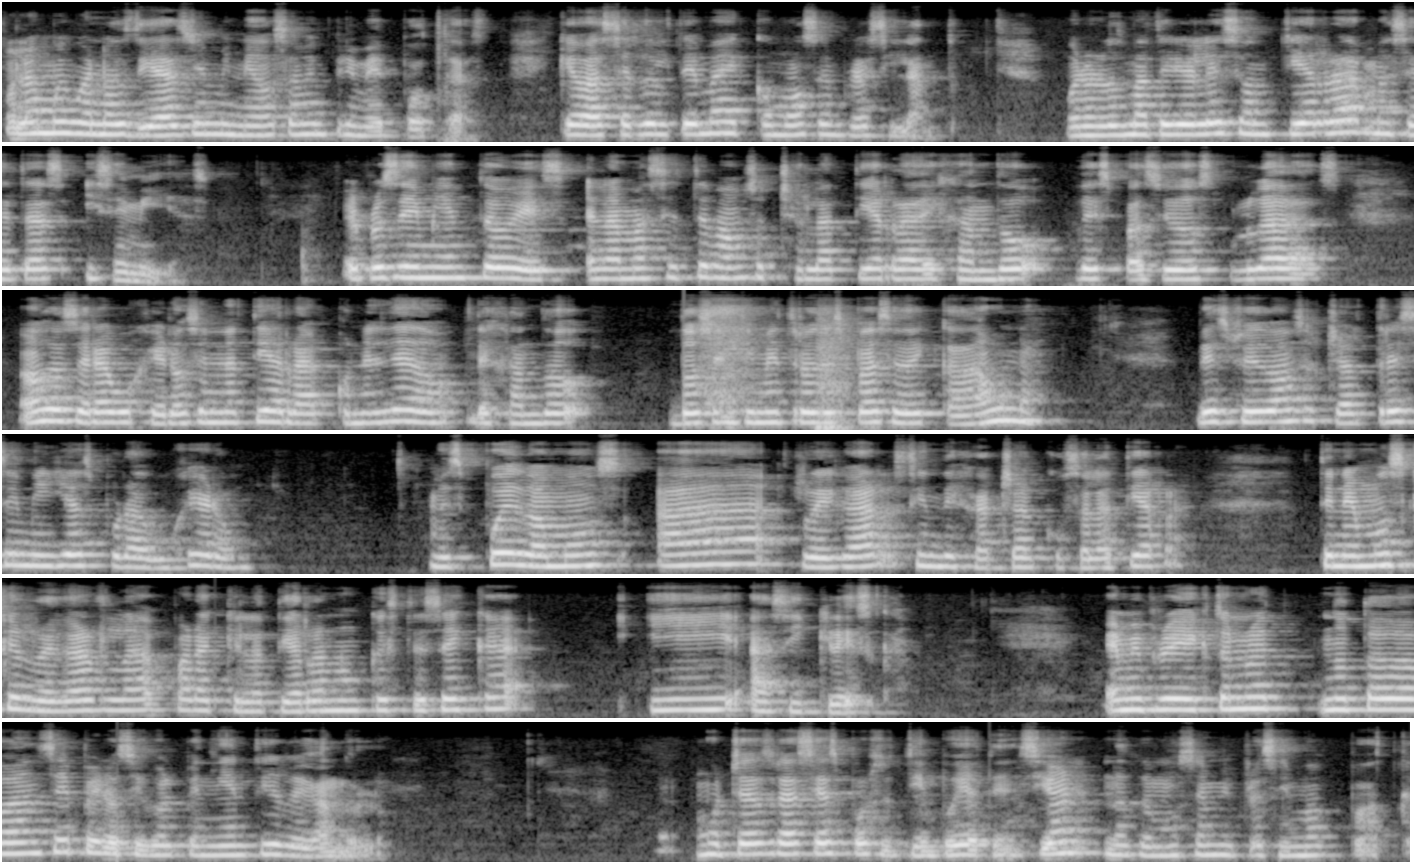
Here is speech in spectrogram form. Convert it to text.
Hola, muy buenos días, bienvenidos a mi primer podcast, que va a ser del tema de cómo sembrar cilantro. Bueno, los materiales son tierra, macetas y semillas. El procedimiento es, en la maceta vamos a echar la tierra dejando de espacio 2 pulgadas. Vamos a hacer agujeros en la tierra con el dedo, dejando 2 centímetros de espacio de cada una. Después vamos a echar 3 semillas por agujero. Después vamos a regar sin dejar charcos a la tierra. Tenemos que regarla para que la tierra nunca esté seca y así crezca. En mi proyecto no he notado avance, pero sigo al pendiente y regándolo. Muchas gracias por su tiempo y atención. Nos vemos en mi próximo podcast.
